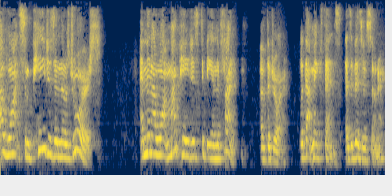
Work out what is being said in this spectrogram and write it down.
I want some pages in those drawers. And then I want my pages to be in the front of the drawer. Would that make sense as a business owner?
